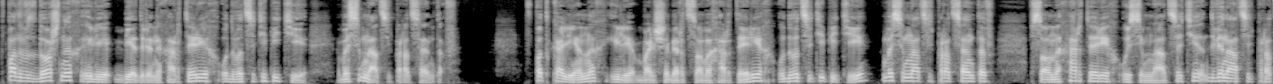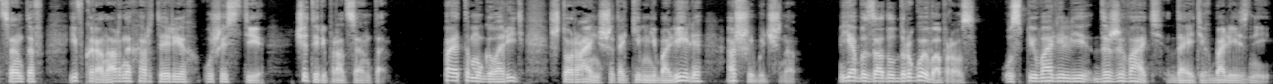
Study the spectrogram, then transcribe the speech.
в подвздошных или бедренных артериях у 25, 18%. В подколенных или большеберцовых артериях у 25, 18%, в сонных артериях у 17, 12% и в коронарных артериях у 6, 4%. Поэтому говорить, что раньше таким не болели, ошибочно. Я бы задал другой вопрос. Успевали ли доживать до этих болезней?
